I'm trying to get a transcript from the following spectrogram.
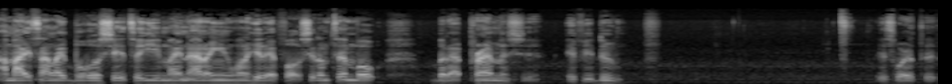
I might sound like bullshit to you. You might not even want to hear that false shit I'm telling about. But I promise you, if you do, it's worth it.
